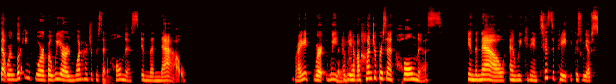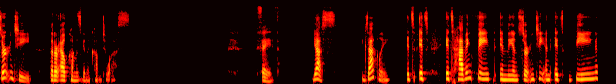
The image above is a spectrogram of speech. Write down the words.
that we're looking for but we are in 100% wholeness in the now right where we we have 100% wholeness in the now and we can anticipate because we have certainty that our outcome is going to come to us faith yes exactly it's it's it's having faith in the uncertainty and it's being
